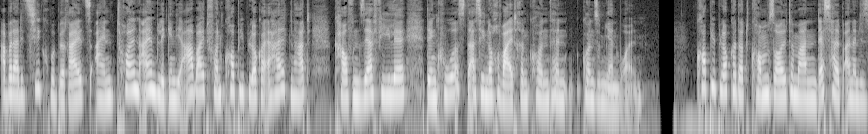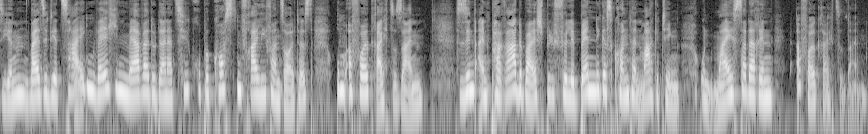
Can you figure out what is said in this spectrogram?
aber da die Zielgruppe bereits einen tollen Einblick in die Arbeit von Copyblogger erhalten hat, kaufen sehr viele den Kurs, da sie noch weiteren Content konsumieren wollen. Copyblocker.com sollte man deshalb analysieren, weil sie dir zeigen, welchen Mehrwert du deiner Zielgruppe kostenfrei liefern solltest, um erfolgreich zu sein. Sie sind ein Paradebeispiel für lebendiges Content Marketing und Meister darin, erfolgreich zu sein.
